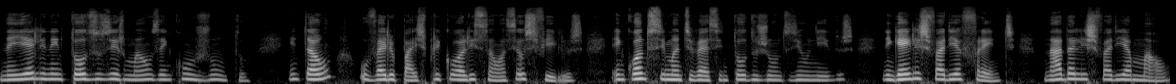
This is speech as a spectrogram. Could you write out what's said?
nem ele nem todos os irmãos em conjunto. Então, o velho pai explicou a lição a seus filhos. Enquanto se mantivessem todos juntos e unidos, ninguém lhes faria frente, nada lhes faria mal.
